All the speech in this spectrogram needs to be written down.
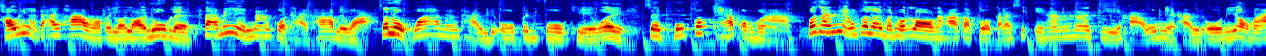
เขาเนี่ยได้ภาพออกมาเป็นร้อยๆรูปเลย แต่ไม่เห็นนางกดถ่ายภาพเลยว่ะสรุปว่านางถ่ายวิดีโอเป็น 4K เว้ย เสร็จปุ๊บก็แคปออกมา เพราะฉะนั้นเนี่ยอุ้มก็เลยมาทดลองนะคะกับตัว Galaxy A55G ค่ะอุ้มเนี่ยถ่ายวิดีโอนี้ออกมา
